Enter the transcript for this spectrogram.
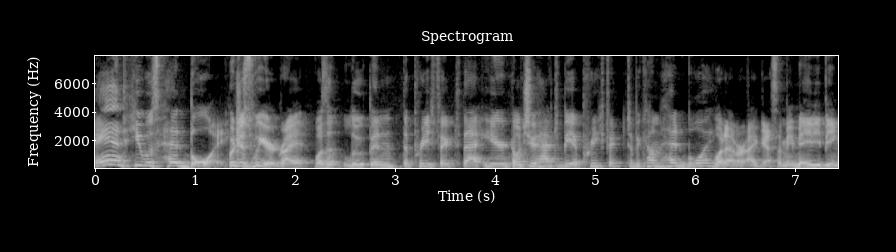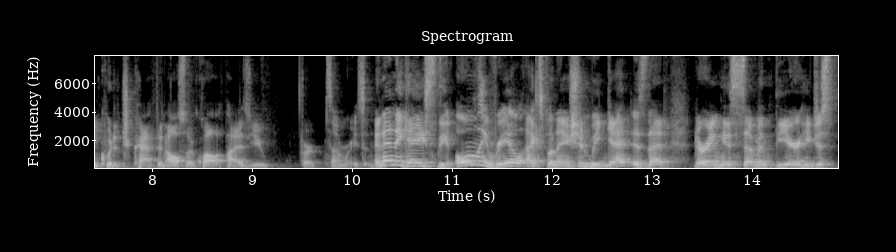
and he was head boy. Which is weird, right? Wasn't Lupin the prefect that year? Don't you have to be a prefect to become head boy? Whatever, I guess. I mean, maybe being Quidditch captain also qualifies you for some reason. In any case, the only real explanation we get is that during his seventh year, he just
